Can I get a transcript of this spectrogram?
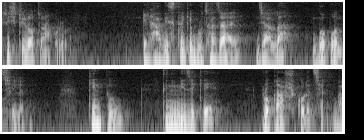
সৃষ্টি রচনা করলাম। এই হাদিস থেকে বোঝা যায় যে আল্লাহ গোপন ছিলেন, কিন্তু তিনি নিজেকে প্রকাশ করেছেন বা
